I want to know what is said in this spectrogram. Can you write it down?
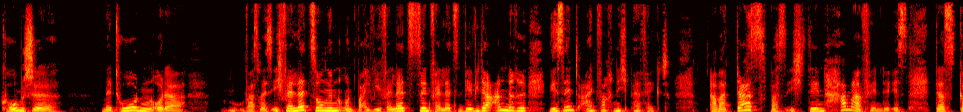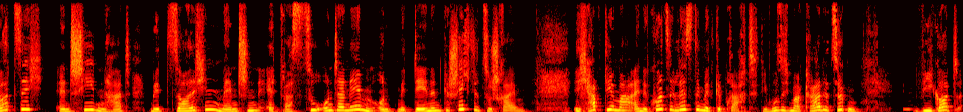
komische Methoden oder was weiß ich, Verletzungen und weil wir verletzt sind, verletzen wir wieder andere. Wir sind einfach nicht perfekt. Aber das, was ich den Hammer finde, ist, dass Gott sich entschieden hat, mit solchen Menschen etwas zu unternehmen und mit denen Geschichte zu schreiben. Ich habe dir mal eine kurze Liste mitgebracht, die muss ich mal gerade zücken, wie Gott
